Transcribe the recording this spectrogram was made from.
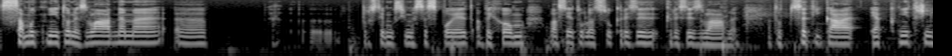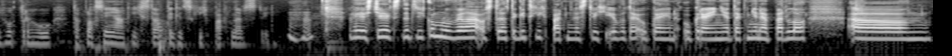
samotní to nezvládneme, prostě musíme se spojit, abychom vlastně tuhle krizi, krizi zvládli. A to se týká jak vnitřního trhu, tak vlastně nějakých strategických partnerství. Uh-huh. Vy ještě, jak jste teď mluvila o strategických partnerstvích i o té Ukrajině, tak mě napadlo, um,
